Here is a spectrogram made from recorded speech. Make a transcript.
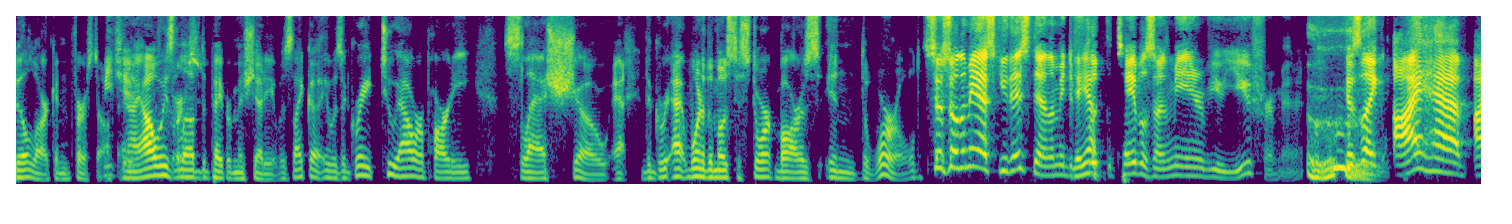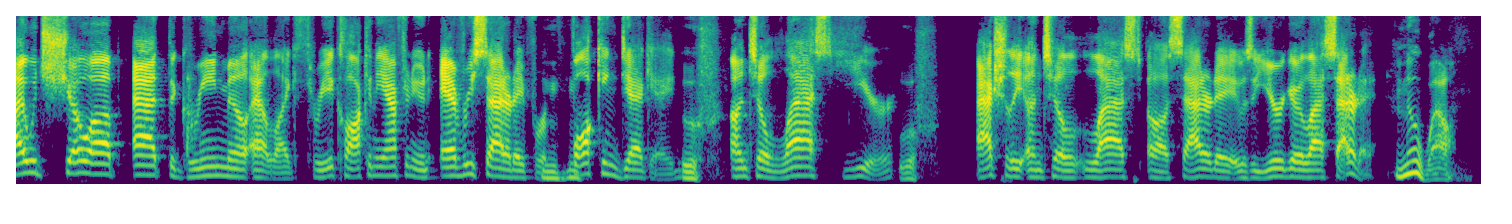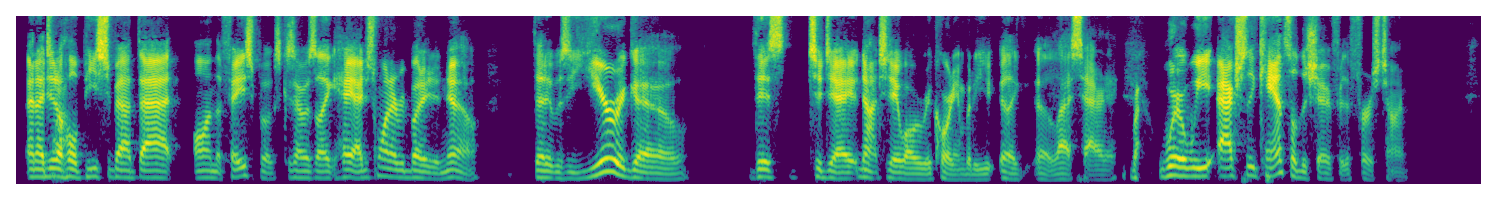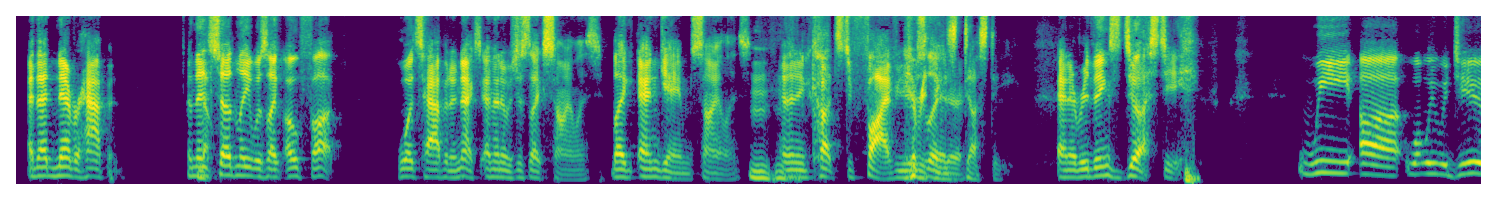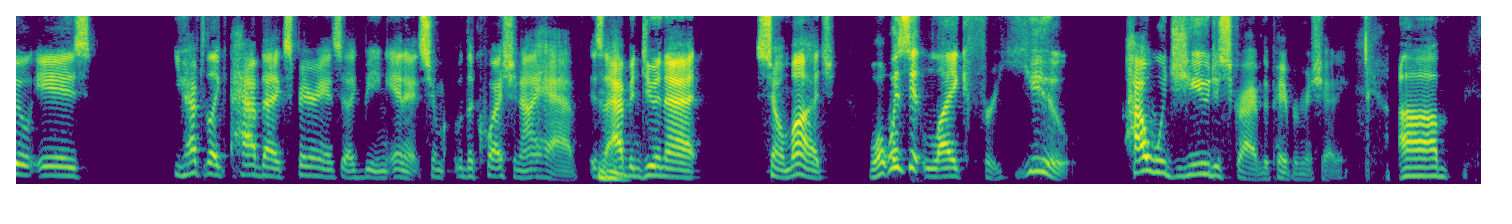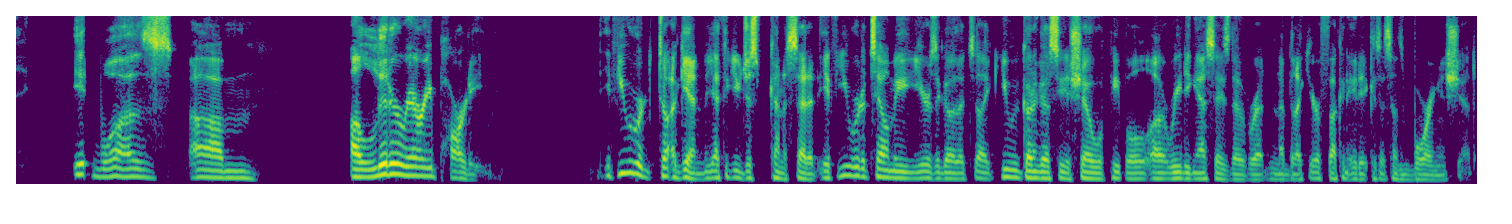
Bill Larkin. First off, Me and I always loved the Paper Machete. It was like a, it was a great two-hour party slash show at the gr- at one of the most historic bars in the world. So, so let me ask you this then. Let me Yeah, yeah. flip the tables on. Let me interview you for a minute. Because, like, I have, I would show up at the Green Mill at like three o'clock in the afternoon every Saturday for a Mhm. fucking decade oof, until last year. oof. Actually, until last uh, Saturday. It was a year ago last Saturday. No, wow. And I did a whole piece about that on the Facebooks because I was like, hey, I just want everybody to know that it was a year ago this today, not today while we're recording, but a, like uh, last Saturday, Right. where we actually canceled the show for the first time. And that never happened. And then No. suddenly it was like, oh, fuck, what's happening next? And then it was just like silence, like endgame silence. Mhm. And then it cuts to five years Everything's later dusty. and everything's dusty. We uh what we would do is you have to like have that experience like being in it. So the question I have is Mhm. I've been doing that so much. What was it like for you? How would you describe the paper machete? Um, it was um a literary party. If you were to again, I think you just kind of said it. If you were to tell me years ago that like you were going to go see a show with people uh, reading essays they've written, I'd be like, "You're a fucking idiot" because it sounds boring as shit.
